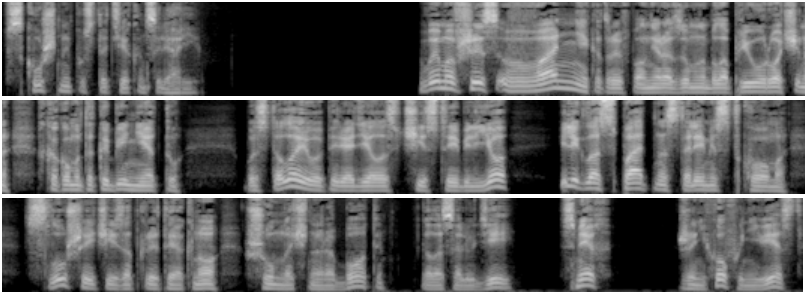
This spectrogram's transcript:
в скучной пустоте канцелярии. Вымывшись в ванне, которая вполне разумно была приурочена к какому-то кабинету, Бастолоева переоделась в чистое белье и легла спать на столе месткома, слушая через открытое окно шум ночной работы, голоса людей, смех женихов и невест,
